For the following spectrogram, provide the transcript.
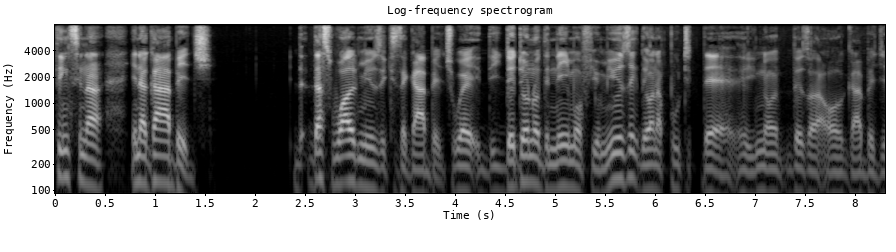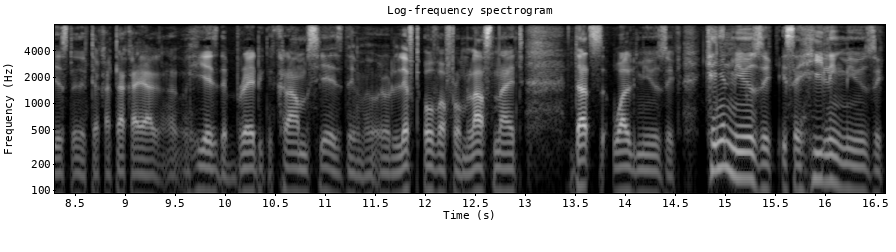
things in a in a garbage that's world music is a garbage. Where they don't know the name of your music they want to put it there. You know those are all garbages the here's the bread crumbs here's the leftover from last night. That's world music. Kenyan music is a healing music.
